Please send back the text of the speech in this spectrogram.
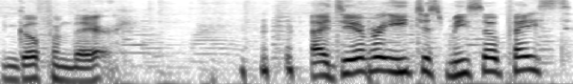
and go from there. uh, do you ever eat just miso paste?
